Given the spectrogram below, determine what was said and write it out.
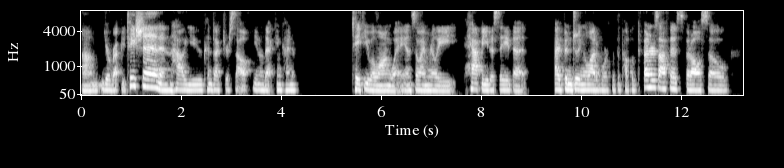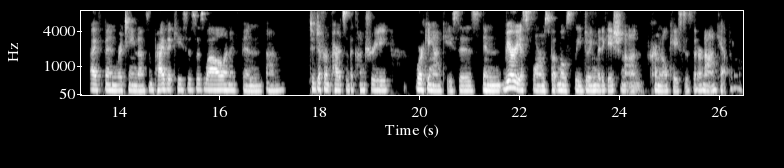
um, your reputation and how you conduct yourself you know that can kind of take you a long way and so i'm really happy to say that i've been doing a lot of work with the public defender's office but also i've been retained on some private cases as well and i've been um, to different parts of the country working on cases in various forms, but mostly doing mitigation on criminal cases that are non capital.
